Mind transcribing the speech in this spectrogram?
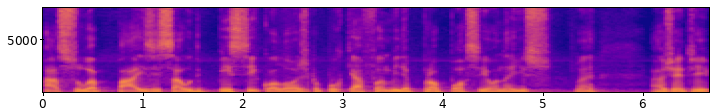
a sua paz e saúde psicológica, porque a família proporciona isso. Né? A gente,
